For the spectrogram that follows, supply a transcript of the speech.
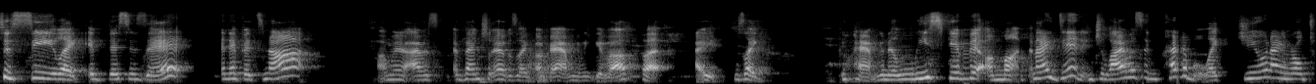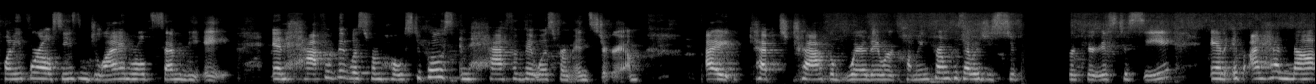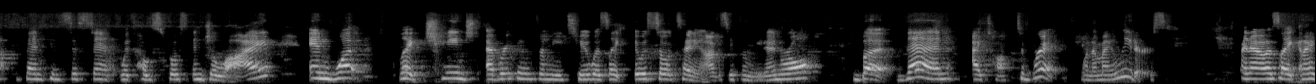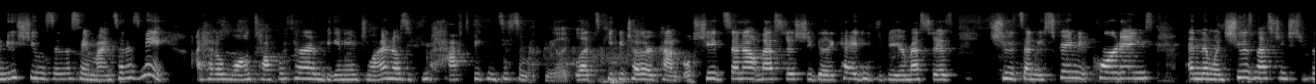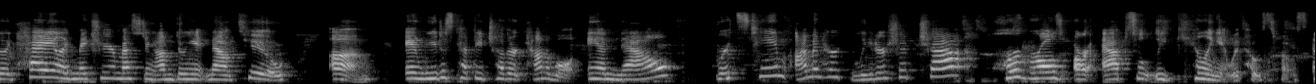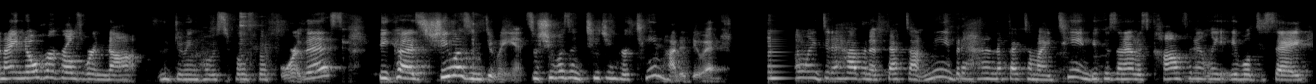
to see, like, if this is it. And if it's not, I'm going to, I was eventually, I was like, okay, I'm going to give up. But I was like, okay, I'm going to at least give it a month. And I did. And July was incredible. Like June, I enrolled 24 LCs, and July, I enrolled 78. And half of it was from host to post, and half of it was from Instagram. I kept track of where they were coming from because I was just super curious to see. And if I had not been consistent with host post in July, and what like changed everything for me too was like it was so exciting, obviously for me to enroll. But then I talked to Britt, one of my leaders, and I was like, and I knew she was in the same mindset as me. I had a long talk with her in the beginning of July, and I was like, you have to be consistent with me. Like, let's keep each other accountable. She'd send out messages. She'd be like, hey, did you do your messages? She would send me screen recordings. And then when she was messaging, she'd be like, hey, like, make sure you're messaging. I'm doing it now too. Um, and we just kept each other accountable. And now Britt's team, I'm in her leadership chat. Her girls are absolutely killing it with host post. And I know her girls were not doing host post before this because she wasn't doing it. So she wasn't teaching her team how to do it. And not only did it have an effect on me, but it had an effect on my team because then I was confidently able to say,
